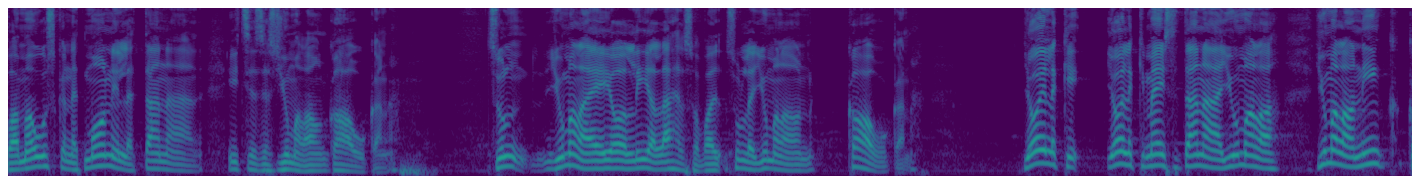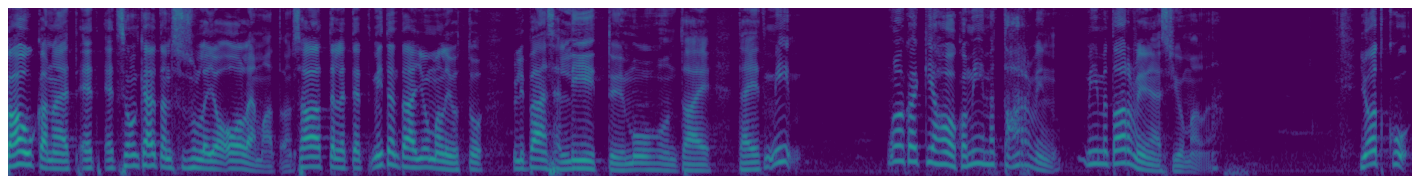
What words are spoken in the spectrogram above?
vaan mä uskon, että monille tänään itse asiassa Jumala on kaukana. Sul, Jumala ei ole liian lähellä, vaan sulle Jumala on kaukana. Joillekin, joillekin meistä tänään Jumala, Jumala on niin kaukana, että, että, että se on käytännössä sulle jo olematon. Sä ajattelet, että miten tämä Jumala-juttu ylipäänsä liittyy muuhun, tai, tai että mi, mulla on kaikki ihan ok, mihin mä tarvin, mihin mä tarvin edes Jumalaa. Jotku,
